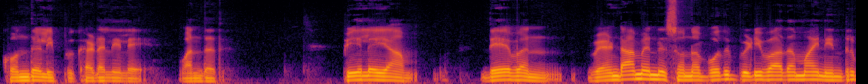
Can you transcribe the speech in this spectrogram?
கொந்தளிப்பு கடலிலே வந்தது. பீலையாம் தேவன் வேண்டாம் என்று சொன்னபோது பிடிவாதமாய் நின்று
